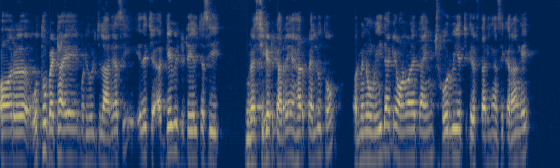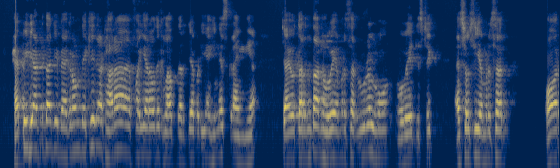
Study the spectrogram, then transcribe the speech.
ਔਰ ਉੱਥੋਂ ਬੈਠਾ ਇਹ ਮੋਡਿਊਲ ਚਲਾ ਰਿਹਾ ਸੀ, ਇਹਦੇ 'ਚ ਅੱਗੇ ਵੀ ਡਿਟੇਲ 'ਚ ਅਸੀਂ ਇਨਵੈਸਟੀਗੇਟ ਕਰ ਰਹੇ ਹਾਂ ਹਰ ਪਹਿਲੂ ਤੋਂ। ਔਰ ਮੈਨੂੰ ਉਮੀਦ ਹੈ ਕਿ ਆਉਣ ਵਾਲੇ ਟਾਈਮ 'ਚ ਹੋਰ ਵੀ ਇਹ 'ਚ ਗ੍ਰਿਫਤਾਰੀਆਂ ਅਸੀਂ ਕਰਾਂਗੇ। ਹੈਪੀ ਜੱਟ ਦਾ ਜੇ ਬੈਕਗ੍ਰਾਉਂਡ ਦੇਖੀਏ ਤਾਂ 18 ਐਫ ਆਈ ਆਰ ਉਹਦੇ ਖਿਲਾਫ ਦਰਜ ਹੈ ਬੜੀਆਂ ਹੀਨਸ ਕ੍ਰਾਈਮ ਦੀਆਂ। ਚਾਹੇ ਉਹ ਤਰਨਤਾਰਨ ਹੋਵੇ, ਅੰਮ੍ਰਿਤਸਰ ਰੂਰਲ ਹੋ ਹੋਵੇ ਡਿਸਟ੍ਰਿਕਟ ਐਸਓਸੀ ਅੰਮ੍ਰਿਤਸਰ। ਔਰ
